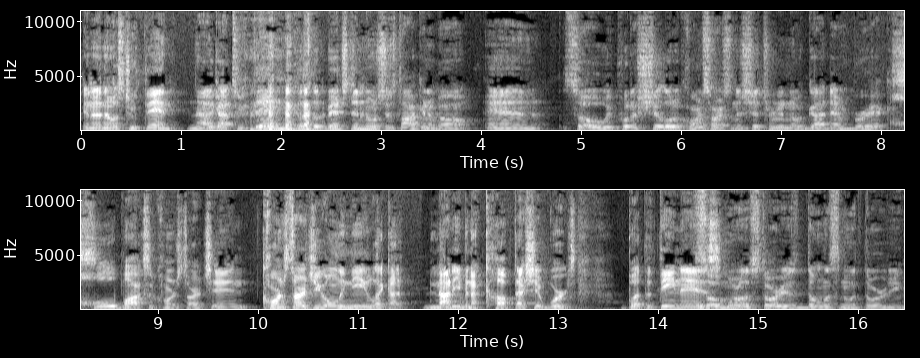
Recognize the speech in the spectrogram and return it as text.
And then it was too thin. Now it got too thin because the bitch didn't know what she was talking about, and so we put a shitload of cornstarch, and the shit turned into a goddamn brick. Whole box of cornstarch. And cornstarch, you only need like a not even a cup. That shit works. But the thing is, So, moral of the story is don't listen to authority.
